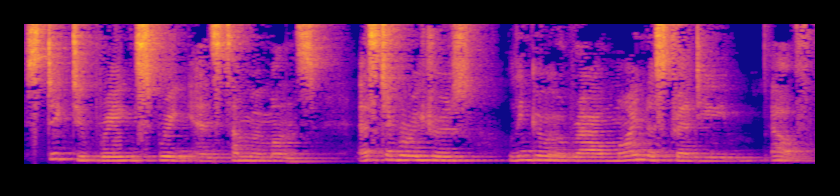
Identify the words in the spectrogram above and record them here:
stick to spring, spring and summer months, as temperatures linger around minus 20 F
